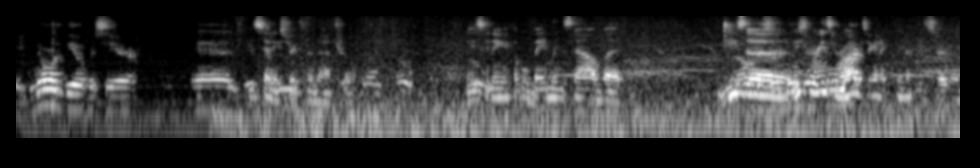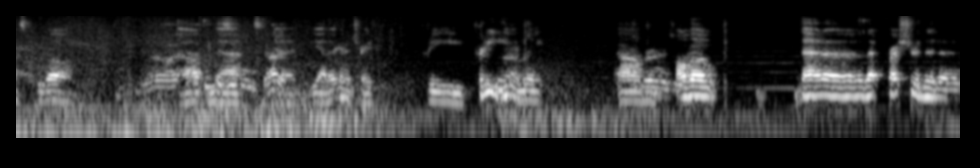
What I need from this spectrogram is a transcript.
ignored the overseer, and He's heading straight for the natural. Oh, He's getting a couple Banelings now, but these No, uh these Marines and. Marauders are gonna clean up these Zerglings pretty well. no, I, I Oh, think yeah, the got yeah, it. yeah, they're gonna trade pretty pretty evenly. Um, although that uh that pressure that uh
